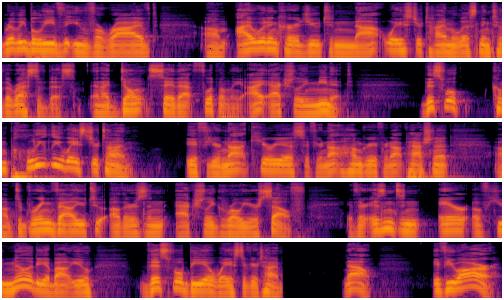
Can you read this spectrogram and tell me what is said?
really believe that you've arrived, um, I would encourage you to not waste your time listening to the rest of this. And I don't say that flippantly, I actually mean it. This will completely waste your time if you're not curious, if you're not hungry, if you're not passionate um, to bring value to others and actually grow yourself. If there isn't an air of humility about you, this will be a waste of your time. Now, if you are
